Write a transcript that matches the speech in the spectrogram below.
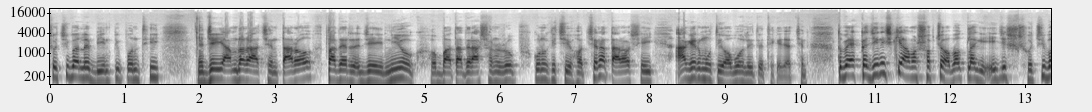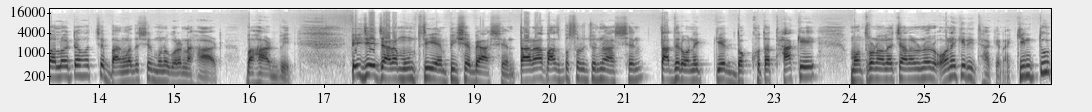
সচিবালয়ে বিএনপিপন্থী যেই আমলারা আছেন, তারাও তাদের যে নিয়োগ বা তাদের আশানুরূপ কোনো কিছু হচ্ছে না, তারাও সেই আগের মতোই অবহেলিত থেকে যাচ্ছেন। তবে একটা জিনিস কি আমার সবচেয়ে অবাক লাগে, এই যে সচিবালয়টা হচ্ছে বাংলাদেশের মনে করেন হার্ট বা হার্টবিট। এই যে যারা মন্ত্রী, এমপি হিসেবে আসেন, তারা পাঁচ বছরের জন্য আসছেন তাদের অনেকের দক্ষতা থাকে। মন্ত্রণালয় চালানোর অনেকেরই থাকে না। কিন্তু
